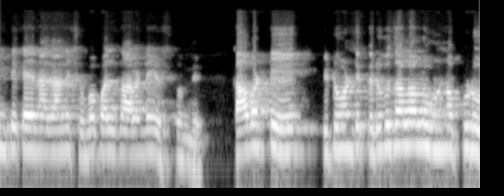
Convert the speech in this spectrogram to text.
ఇంటికైనా కానీ శుభ ఫలితాలనే ఇస్తుంది. కాబట్టి ఇటువంటి పెరుగుదలలు ఉన్నప్పుడు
